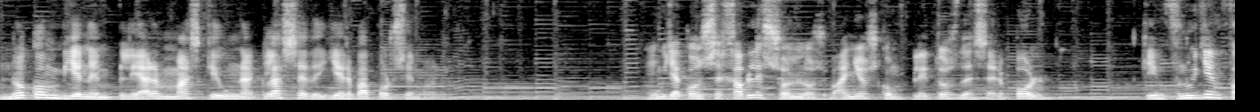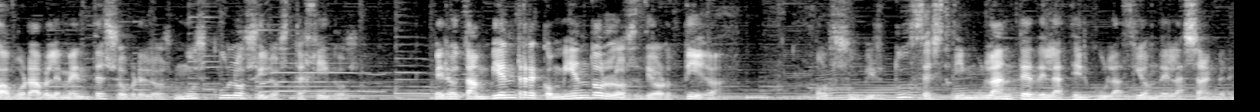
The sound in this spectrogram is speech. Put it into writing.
no conviene emplear más que una clase de hierba por semana. Muy aconsejables son los baños completos de serpol, que influyen favorablemente sobre los músculos y los tejidos, pero también recomiendo los de ortiga, por su virtud estimulante de la circulación de la sangre.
